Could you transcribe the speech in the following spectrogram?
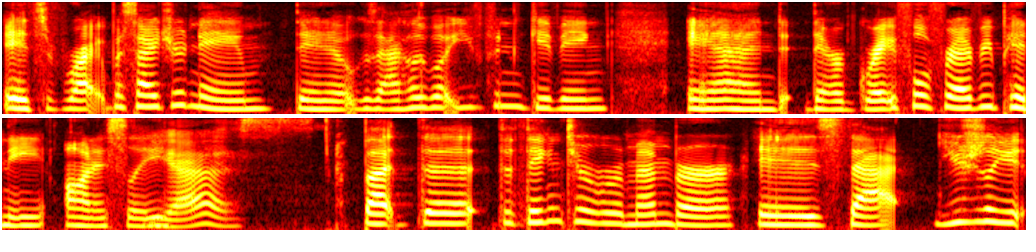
it's right beside your name they know exactly what you've been giving and they're grateful for every penny honestly Yes. but the the thing to remember is that usually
